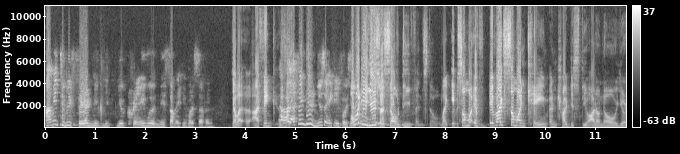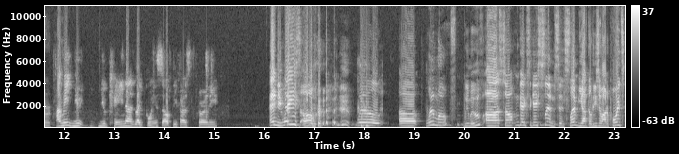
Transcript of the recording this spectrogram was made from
I mean, to be fair, Ukraine will need some AK-47. Yeah, but uh, I think. I, I think they're using AK-47. What would you use for self-defense though? Like if someone, if if like someone came and tried to steal, I don't know your. I mean, you you cannot like going self-defense currently. Anyways, um, well, uh, we'll move. We move. Uh, so okay, so okay, Slim. Since Slim, you have the least amount of points.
